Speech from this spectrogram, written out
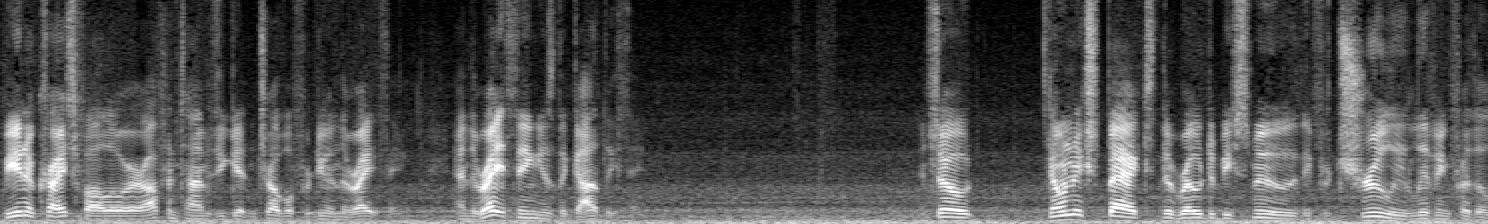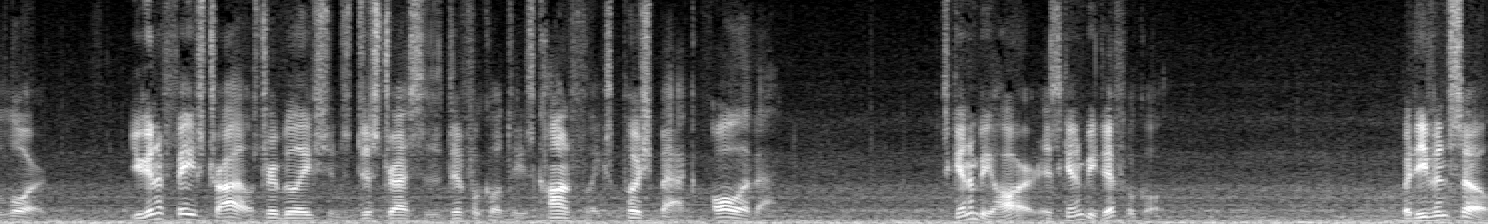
being a Christ follower, oftentimes you get in trouble for doing the right thing. And the right thing is the godly thing. And so don't expect the road to be smooth if you're truly living for the Lord. You're going to face trials, tribulations, distresses, difficulties, conflicts, pushback, all of that. It's going to be hard. It's going to be difficult. But even so,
